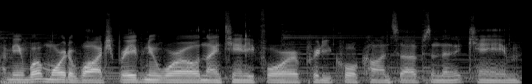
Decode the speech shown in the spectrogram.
I mean, what more to watch? Brave New World, 1984, pretty cool concepts, and then it came,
